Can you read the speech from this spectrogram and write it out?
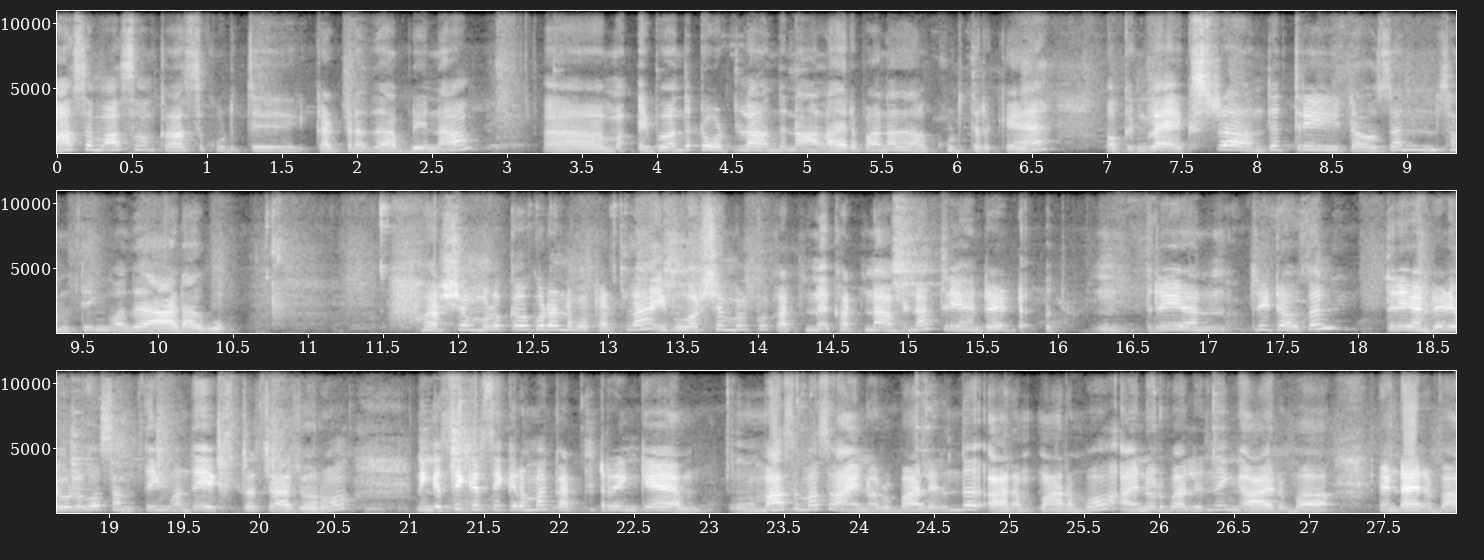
மாதம் மாதம் காசு கொடுத்து கட்டுறது அப்படின்னா இப்போ வந்து டோட்டலாக வந்து நாலாயிரரூபா நான் கொடுத்துருக்கேன். ஓகேங்களா எக்ஸ்ட்ரா வந்து த்ரீ தௌசண்ட் சம்திங் வந்து ஆட் ஆகும். வருஷம் முழுக்க கூட நம்ம கட்டலாம். இப்போ வருஷம் முழுக்க கட்டின கட்டினா அப்படின்னா த்ரீ ஹண்ட்ரட் த்ரீ ஹன் த்ரீ தௌசண்ட் த்ரீ ஹண்ட்ரட் எவ்வளவோ சம்திங் வந்து எக்ஸ்ட்ரா சார்ஜ் வரும். நீங்கள் சீக்கிரம் சீக்கிரமாக கட்டுறீங்க மாதம் மாதம் ஐநூறுரூபாலேருந்து ஆரம் ஆரம்பம். ஐநூறுரூபாலேருந்து இங்கே ஆயிரரூபா ரெண்டாயிரரூபா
